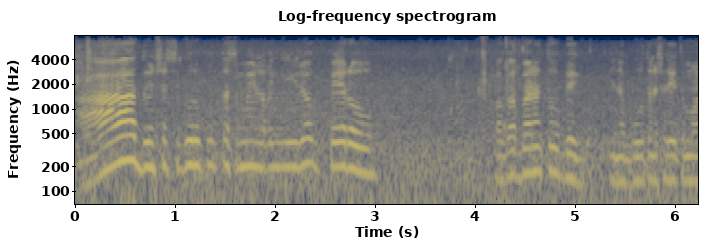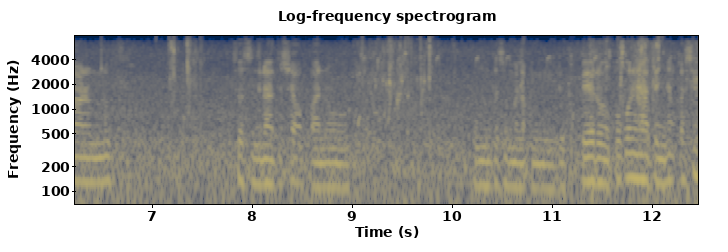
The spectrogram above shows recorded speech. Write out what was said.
Ah, doon siya siguro punta sa may laking ilog. Pero, pagkaba ng tubig, inabutan na siya dito mga nagnog. So, sundin natin siya kung paano pumunta sa malaking ilog. Pero, kukunin natin yan kasi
